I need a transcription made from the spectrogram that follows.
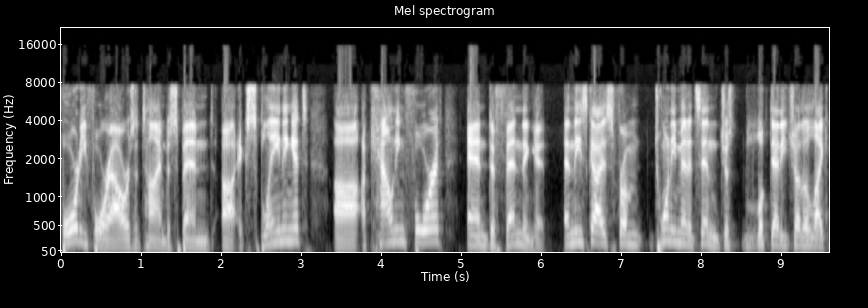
44 hours of time to spend uh, explaining it, uh, accounting for it, and defending it. And these guys from 20 minutes in just looked at each other like,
